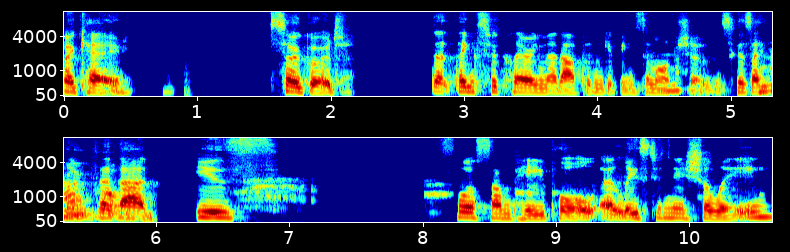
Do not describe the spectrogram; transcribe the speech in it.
Okay. So good. That thanks for clearing that up and giving some options because I no think problem. that that is for some people, at least initially,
